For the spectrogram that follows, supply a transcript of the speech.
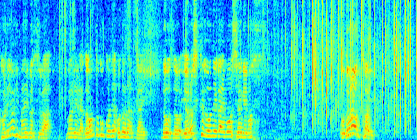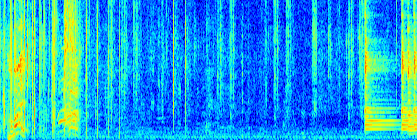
これよりマイバスは我らどんとここで踊らん会どうぞよろしくお願い申し上げます。踊らん会構え。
